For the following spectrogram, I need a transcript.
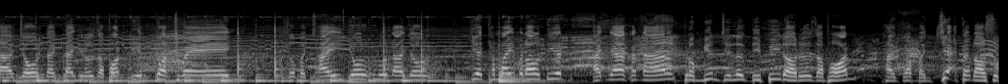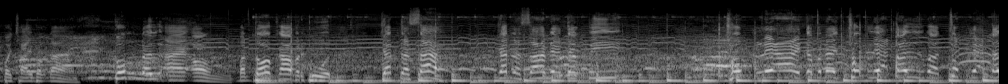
ដើរចូលតិចតិចរឿងសផុតគៀមទាត់ឆ្វេងសុបឆៃយល់ខ្លួនដើរចូលជាថ្មីម្ដងទៀតអញ្ញាកណ្ដាលប្រមានជាលើកទី2ដល់រឿងសផុនហើយក៏បញ្ជាក់ទៅដល់សុបឆៃផងដែរគង់នៅឯអង្គបន្តការប្រកួត ចិត្តសាស្ត្រចិត្តសាស្ត្រអ្នកទាំងពីរឈប់លាក់ហើយតែមិនដែរឈប់លាក់ទៅបាទឈប់លាក់ទៅ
